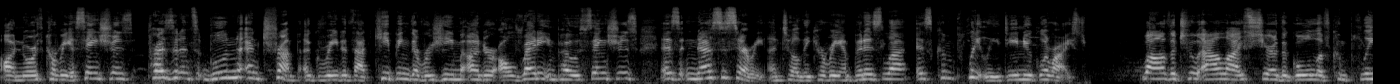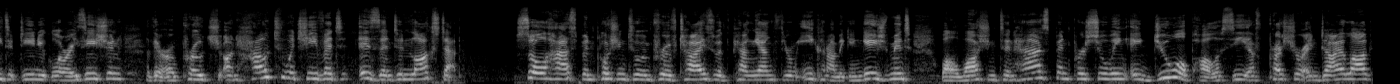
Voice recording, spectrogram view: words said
On North Korea sanctions, Presidents Moon and Trump agreed that keeping the regime under already imposed sanctions is necessary until the Korean peninsula is completely denuclearized. While the two allies share the goal of complete denuclearization, their approach on how to achieve it isn't in lockstep. Seoul has been pushing to improve ties with Pyongyang through economic engagement, while Washington has been pursuing a dual policy of pressure and dialogue,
